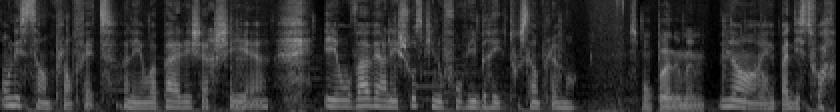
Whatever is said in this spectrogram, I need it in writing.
on est simple en fait. Allez, on va pas aller chercher. Mhm. Euh, et on va vers les choses qui nous font vibrer, tout simplement. Se ment pas nous-mêmes. Non, il n'y a pas d'histoire.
